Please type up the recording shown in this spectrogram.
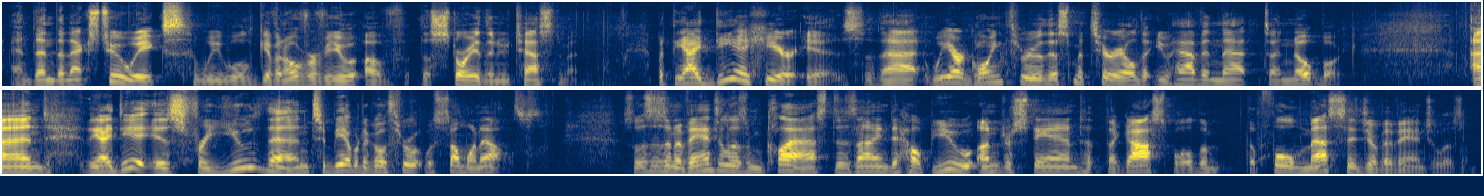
And then the next two weeks, we will give an overview of the story of the New Testament. But the idea here is that we are going through this material that you have in that uh, notebook. And the idea is for you then to be able to go through it with someone else. So, this is an evangelism class designed to help you understand the gospel, the, the full message of evangelism.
